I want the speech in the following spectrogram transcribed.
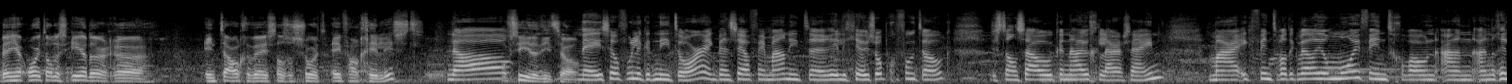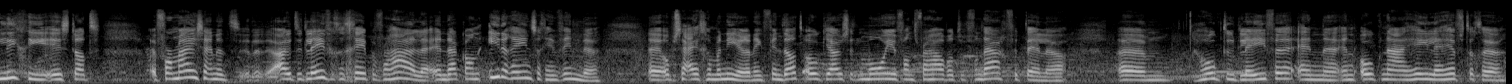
Ben je ooit al eens eerder uh, in touw geweest als een soort evangelist? Nou... Of zie je dat niet zo? Nee, zo voel ik het niet hoor. Ik ben zelf helemaal niet uh, religieus opgevoed ook. Dus dan zou ik een huigelaar zijn. Maar ik vind, wat ik wel heel mooi vind gewoon aan, aan religie is dat voor mij zijn het uit het leven gegrepen verhalen. En daar kan iedereen zich in vinden. Uh, op zijn eigen manier. En ik vind dat ook juist het mooie van het verhaal wat we vandaag vertellen. Um, hoop doet leven. En, uh, en ook na hele heftige...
